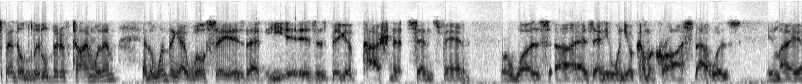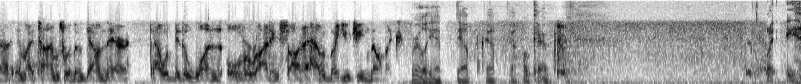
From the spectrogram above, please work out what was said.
spent a little bit of time with him. And the one thing I will say is that he is as big a passionate Sens fan or was uh, as anyone you'll come across. That was in my uh, in my times with him down there. That would be the one overriding thought I have about Eugene Melnyk. Really? Yeah, yeah, yeah. yeah. Okay. Eh,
